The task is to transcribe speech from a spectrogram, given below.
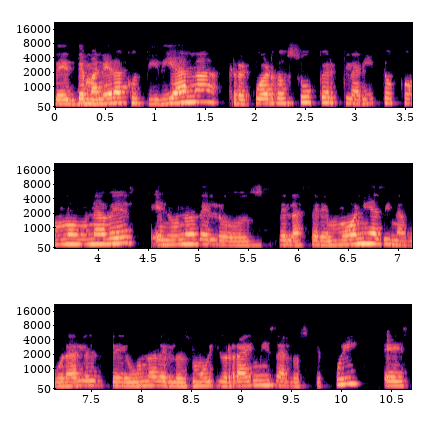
de, manera cotidiana. Recuerdo súper clarito como una vez en uno de los de las ceremonias inaugurales de uno de los Muyurraimis a los que fui, es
